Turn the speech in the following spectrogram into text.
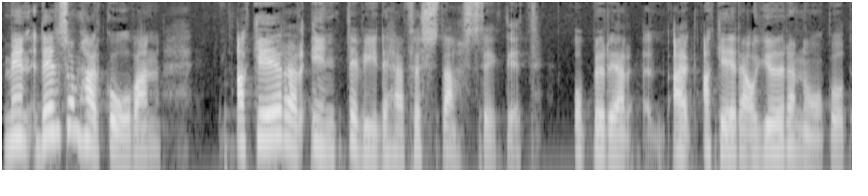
Men den som har gåvan agerar inte vid det här första steget och börjar äh, agera och göra något,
